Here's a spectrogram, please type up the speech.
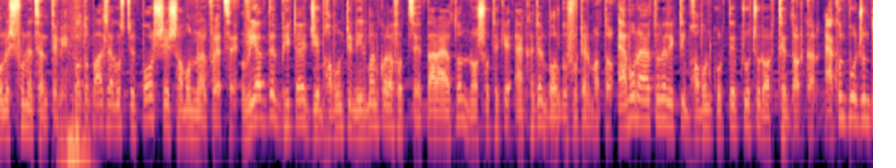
বলে শুনেছেন তিনি। গত পাঁচ আগস্টের পর সে সমন্বয়ক হয়েছে। রিয়াদদের ভিটায় যে ভবনটি নির্মাণ করা হচ্ছে তার আয়তন নশো থেকে এক হাজার বর্গফুটের মতো। এমন আয়তনের একটি ভবন করতে প্রচুর অর্থের দরকার। এখন পর্যন্ত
